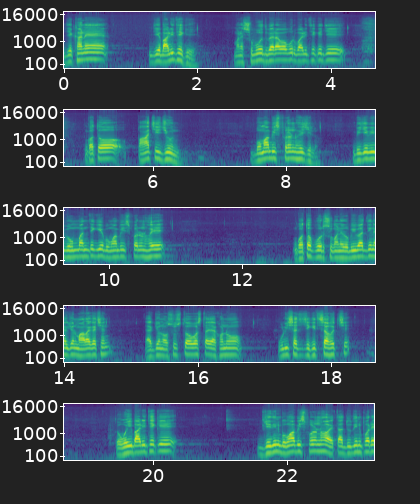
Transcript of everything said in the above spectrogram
যেখানে যে বাড়ি থেকে মানে সুবোধ বেরাবাবুর বাড়ি থেকে যে গত পাঁচই জুন বোমা বিস্ফোরণ হয়েছিল, বিজেপি বোম বানতে গিয়ে বোমা বিস্ফোরণ হয়ে গত পরশু মানে রবিবার দিন একজন মারা গেছেন, একজন অসুস্থ অবস্থায় এখনও উড়িষ্যাতে চিকিৎসা হচ্ছে। তো ওই বাড়ি থেকে যেদিন বোমা বিস্ফোরণ হয়, তার দুদিন পরে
